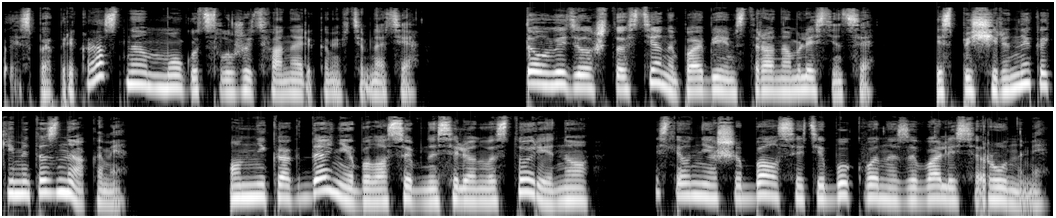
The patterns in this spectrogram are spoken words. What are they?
ПСП прекрасно могут служить фонариками в темноте. Том видел, что стены по обеим сторонам лестницы испещрены какими-то знаками. Он никогда не был особенно силен в истории, но, если он не ошибался, эти буквы назывались рунами,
